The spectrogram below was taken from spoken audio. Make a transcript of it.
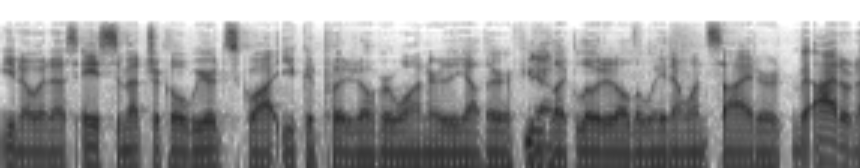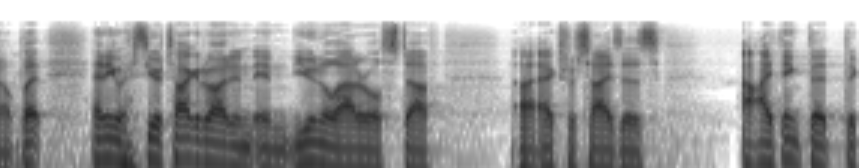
you know, in an asymmetrical weird squat, you could put it over one or the other if you yeah. like loaded all the weight on one side, or I don't know. But anyway, so you're talking about in, in unilateral stuff, uh, exercises. I think that the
